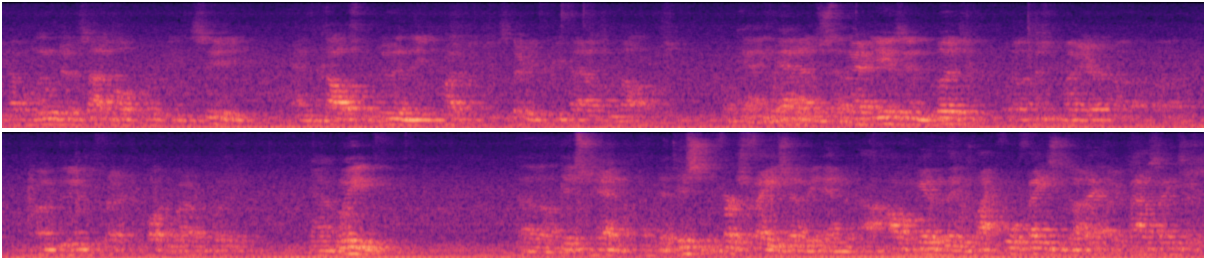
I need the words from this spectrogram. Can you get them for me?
We have a little bit of sidewalk work in the city, and the cost of doing these projects is thirty-three thousand dollars. Okay, that is, uh, That is in the budget, uh, Mr. Mayor, uh, uh, under the infrastructure part of our budget. and I believe, uh, this had, that this is the first phase of it, and uh, altogether there was like four phases of that, five phases.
